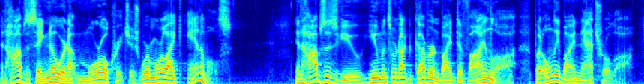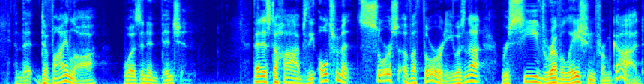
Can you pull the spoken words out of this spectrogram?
And Hobbes is saying, no, we're not moral creatures. We're more like animals. In Hobbes's view, humans were not governed by divine law, but only by natural law, and that divine law was an invention. That is, to Hobbes, the ultimate source of authority was not received revelation from God,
